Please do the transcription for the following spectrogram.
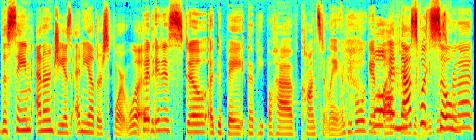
the same energy as any other sport would. But it is still a debate that people have constantly, and people will give well, and that's what's so that.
